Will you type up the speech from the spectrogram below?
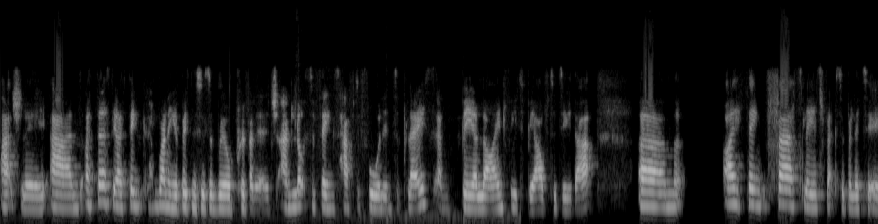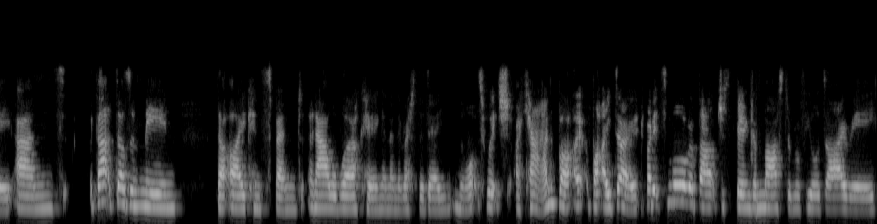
actually. And I, firstly, I think running a business is a real privilege and lots of things have to fall into place and be aligned for you to be able to do that. Um, I think firstly is flexibility. And that doesn't mean that I can spend an hour working and then the rest of the day not, which I can, but I, but I don't. But it's more about just being the master of your diary,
